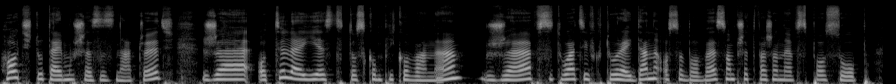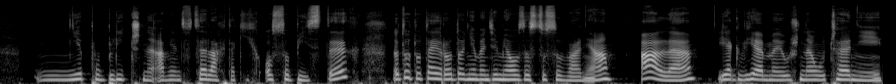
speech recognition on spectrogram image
choć tutaj muszę zaznaczyć, że o tyle jest to skomplikowane, że w sytuacji, w której dane osobowe są przetwarzane w sposób niepubliczny, a więc w celach takich osobistych, no to tutaj RODO nie będzie miało zastosowania, ale jak wiemy, już nauczeni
